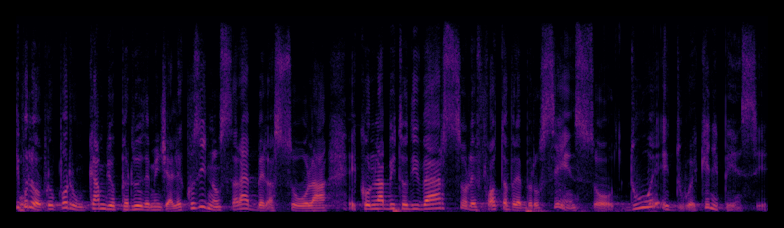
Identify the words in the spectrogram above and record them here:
Ti volevo proporre un cambio per due damigelle, così non sarebbe la sola e con l'abito diverso le foto avrebbero senso. Due e due, che ne pensi?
